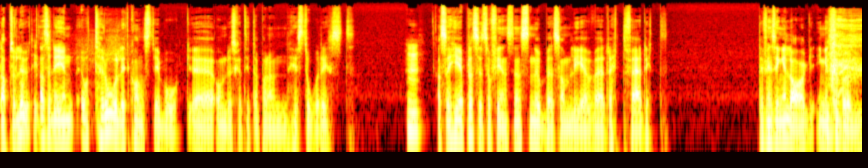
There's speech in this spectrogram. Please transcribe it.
Absolut. Alltså det är en otroligt konstig bok eh, om du ska titta på den historiskt. Mm. Alltså helt plötsligt så finns det en snubbe som lever rättfärdigt. Det finns ingen lag, inget förbund,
